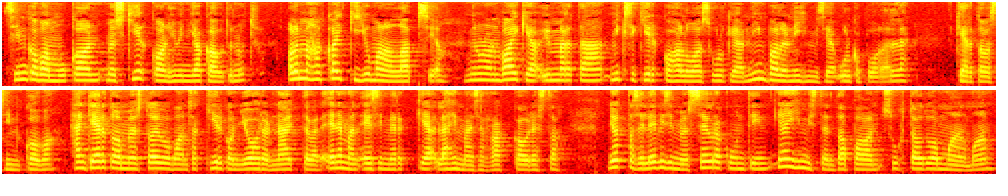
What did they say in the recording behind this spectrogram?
Simkovan mukaan myös kirkko on hyvin jakautunut. Olemmehan kaikki Jumalan lapsia. Minun on vaikea ymmärtää, miksi kirkko haluaa sulkea niin paljon ihmisiä ulkopuolelle, kertoo Simkova. Hän kertoo myös toivovansa kirkon johdon näyttävän enemmän esimerkkiä lähimmäisen rakkaudesta, jotta se levisi myös seurakuntiin ja ihmisten tapaan suhtautua maailmaan.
